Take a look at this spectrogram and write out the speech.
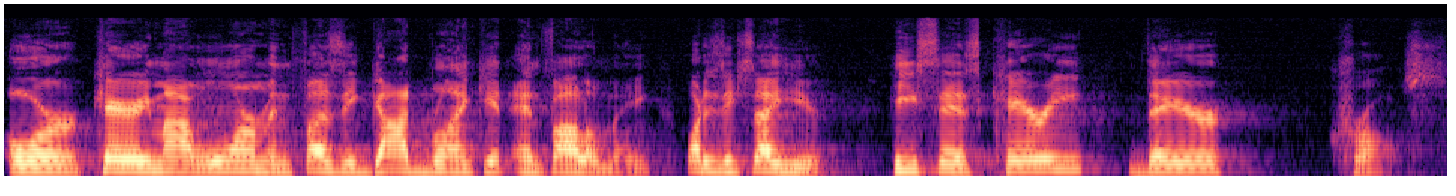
or carry my warm and fuzzy God blanket and follow me. What does he say here? He says, carry their cross.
